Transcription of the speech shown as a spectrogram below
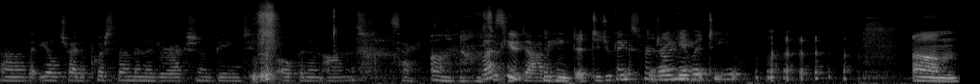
uh, that you'll try to push them in a direction of being too open and honest. Sorry. Oh no. Bless okay. you, Dobby. Did, did you Thanks give, for did I give it to you? um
